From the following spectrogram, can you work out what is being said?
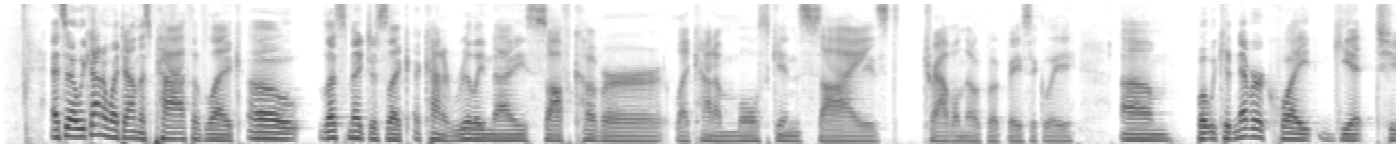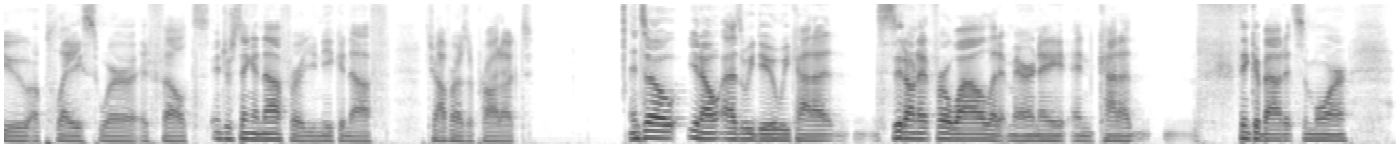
and so we kind of went down this path of like, oh, let's make just like a kind of really nice soft cover, like kind of Moleskine sized travel notebook, basically. Um, but we could never quite get to a place where it felt interesting enough or unique enough to offer as a product. And so, you know, as we do, we kind of sit on it for a while, let it marinate, and kind of think about it some more.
